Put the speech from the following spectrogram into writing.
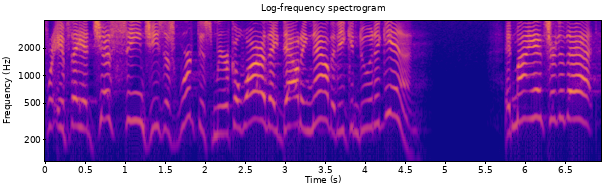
For if they had just seen Jesus work this miracle, why are they doubting now that he can do it again? And my answer to that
